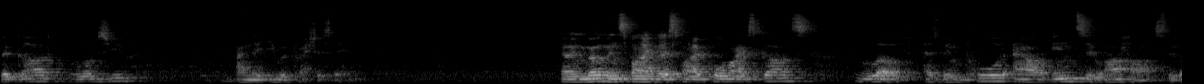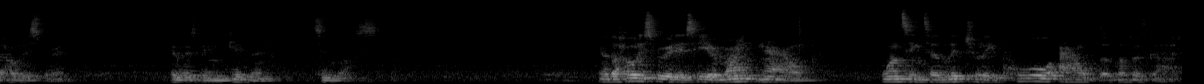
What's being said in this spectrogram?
that God loves you and that you are precious to Him. Now, in Romans 5, verse 5, Paul writes, God's love has been poured out into our hearts through the Holy Spirit, who has been given to us. Now, the Holy Spirit is here right now wanting to literally pour out the love of God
